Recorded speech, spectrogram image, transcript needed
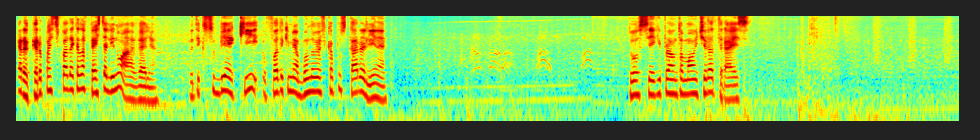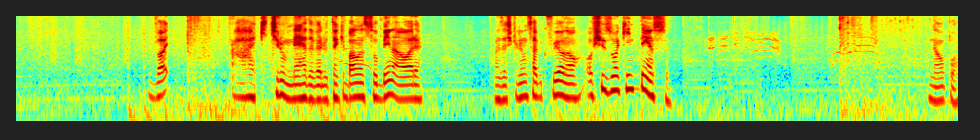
Cara, eu quero participar daquela festa ali no ar, velho. Vou ter que subir aqui. O foda é que minha bunda vai ficar pros caras ali, né? Torcer aqui pra não tomar um tiro atrás. Vai. Ai, que tiro merda, velho. O tanque balançou bem na hora. Mas acho que ele não sabe que fui eu, não. Olha o X1 aqui intenso. Não, pô.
